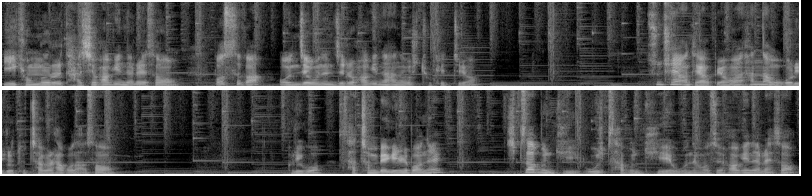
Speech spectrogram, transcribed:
이 경로를 다시 확인을 해서 버스가 언제 오는지를 확인하는 것이 좋겠지요. 순천향 대학병원 한남 오거리로 도착을 하고 나서 그리고 4101번을 14분 뒤, 54분 뒤에 오는 것을 확인을 해서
